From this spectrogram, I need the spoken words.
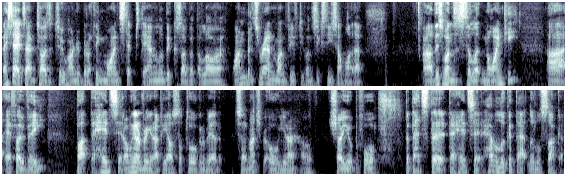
they say it's advertised at 200, but I think mine steps down a little bit because I've got the lower one, but it's around 150, 160, something like that. Uh, this one's still at 90 uh, FOV, but the headset, I'm going to bring it up here. I'll stop talking about it so much, or, you know, I'll show you it before. But that's the, the headset. Have a look at that little sucker.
